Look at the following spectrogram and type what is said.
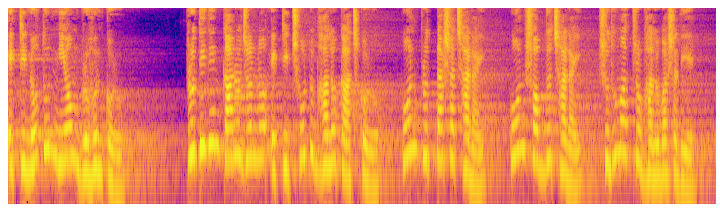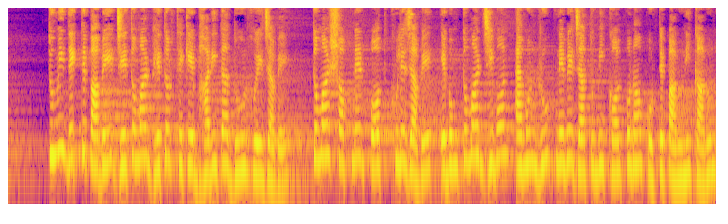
একটি নতুন নিয়ম গ্রহণ করো। প্রতিদিন কারও জন্য একটি ছোট ভালো কাজ করো, কোন প্রত্যাশা ছাড়াই, কোন শব্দ ছাড়াই, শুধুমাত্র ভালোবাসা দিয়ে। তুমি দেখতে পাবে যে তোমার ভেতর থেকে ভারিতা দূর হয়ে যাবে, তোমার স্বপ্নের পথ খুলে যাবে এবং তোমার জীবন এমন রূপ নেবে যা তুমি কল্পনাও করতে পারোনি কারণ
